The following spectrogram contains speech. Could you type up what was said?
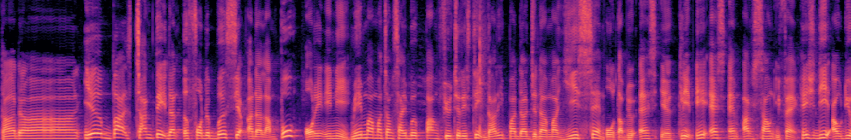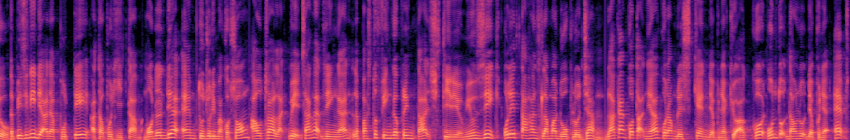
Tada! Earbuds cantik dan affordable siap ada lampu. Orin ini memang macam cyberpunk futuristik daripada jenama Yisen OWS Ear Clip ASMR Sound Effect HD Audio. Tepi sini dia ada putih ataupun hitam. Model dia M750 Ultra Lightweight. Sangat ringan. Lepas tu fingerprint touch, stereo music. Boleh tahan selama 20 jam. Belakang kotaknya korang boleh scan dia punya QR code untuk download dia punya apps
